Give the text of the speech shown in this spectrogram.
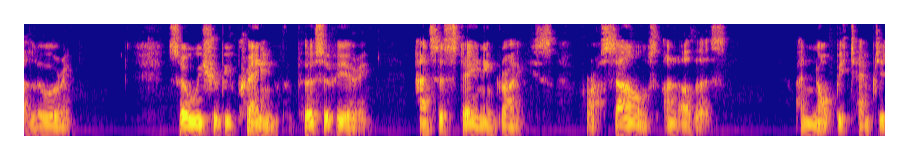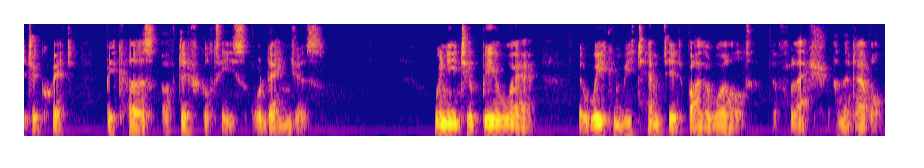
alluring. So we should be praying for persevering and sustaining grace for ourselves and others, and not be tempted to quit because of difficulties or dangers. We need to be aware that we can be tempted by the world, the flesh, and the devil.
